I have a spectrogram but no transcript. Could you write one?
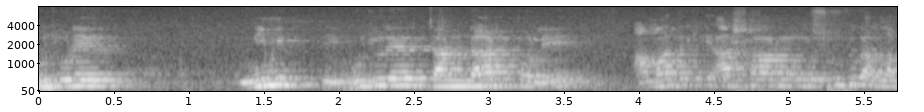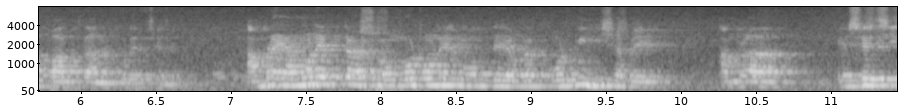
হুজুরের নিমিত্তে, হুজুরের জান্ডার তলে আমাদেরকে আসার মতো সুযোগ আল্লাহ পাক দান করেছেন। আমরা এমন একটা সংগঠনের মধ্যে আমরা কর্মী হিসাবে আমরা এসেছি।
